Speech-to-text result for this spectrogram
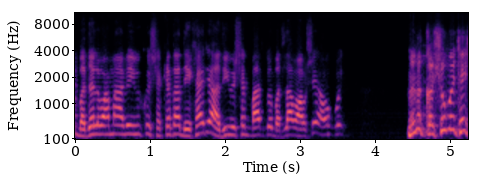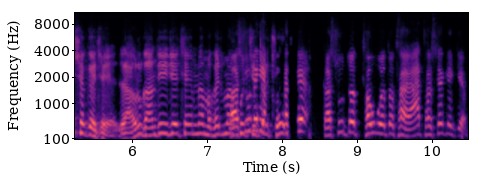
બદલવામાં આવે એવી કોઈ શક્યતા દેખાય છે? અધિવેશન બાદ કોઈ બદલાવ આવશે આવો કોઈ? ના ના કશું પણ થઈ શકે છે. રાહુલ ગાંધી જે છે એમના મગજમાં કશું તો થવું હોય તો થાય. આ થશે કે કેમ?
